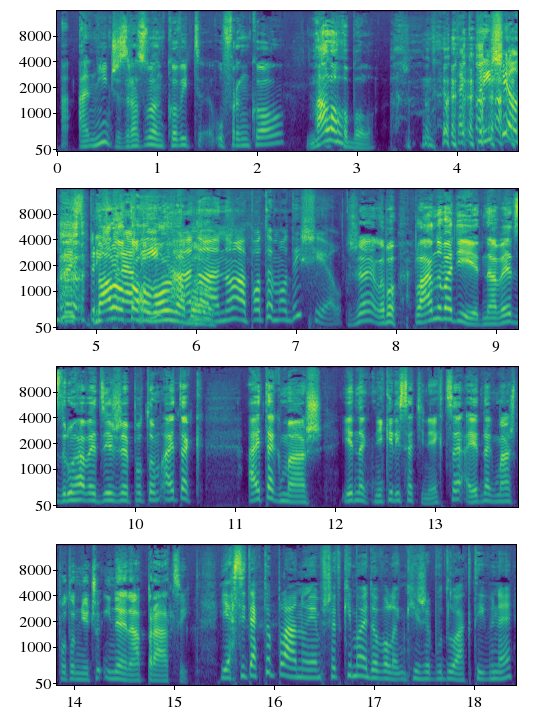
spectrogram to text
A, a nič, zrazu len COVID ufrnkol Malo ho bolo. Tak prišiel bez prípravy. Málo toho voľna áno, bolo. áno, a potom odišiel. Že? Lebo plánovať je jedna vec, druhá vec je, že potom aj tak, aj tak máš, jednak niekedy sa ti nechce a jednak máš potom niečo iné na práci. Ja si takto plánujem všetky moje dovolenky, že budú aktívne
